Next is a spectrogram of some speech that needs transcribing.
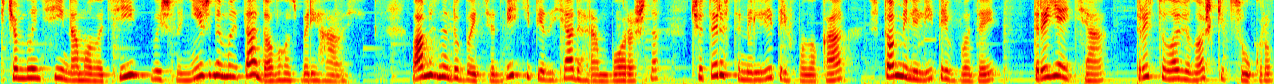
що млинці на молоці вийшли ніжними та довго зберігались. Вам знадобиться 250 г борошна, 400 мл молока, 100 мл води, 3 яйця, 3 столові ложки цукру,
